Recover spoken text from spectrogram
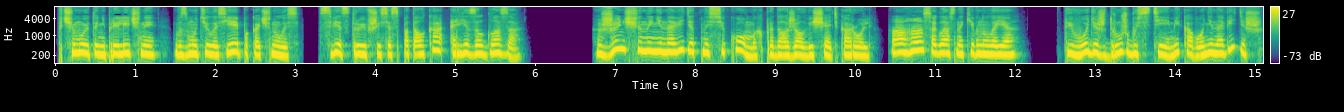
«Почему это неприличные?» — возмутилась я и покачнулась. Свет, струившийся с потолка, резал глаза. «Женщины ненавидят насекомых», — продолжал вещать король. «Ага», — согласно кивнула я. «Ты водишь дружбу с теми, кого ненавидишь?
